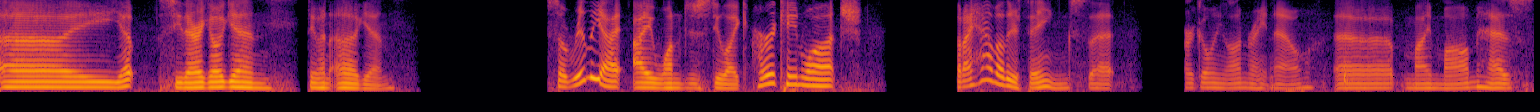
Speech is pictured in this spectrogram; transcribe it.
Uh yep. See there I go again. Doing uh again. So really I I wanted to just do like Hurricane Watch, but I have other things that are going on right now. Uh my mom has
